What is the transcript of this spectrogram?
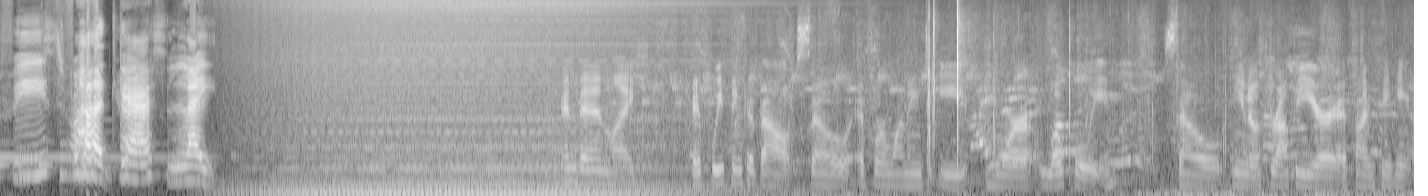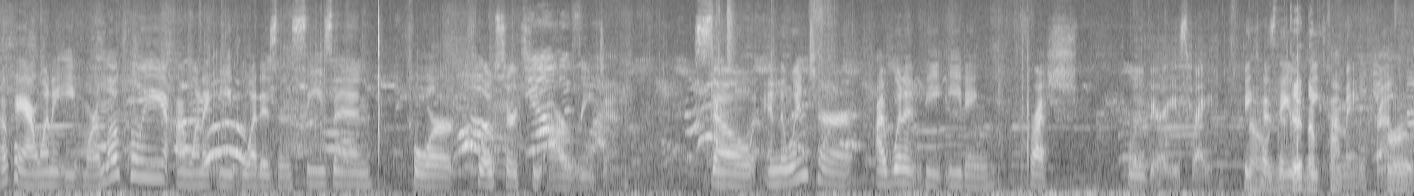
Feast Podcast Light. And then, like, if we think about, so if we're wanting to eat more locally, so, you know, throughout the year, if I'm thinking, okay, I want to eat more locally, I want to eat what is in season for closer to our region. So, in the winter, I wouldn't be eating fresh blueberries, right? Because no, they would be them from coming from. Peru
